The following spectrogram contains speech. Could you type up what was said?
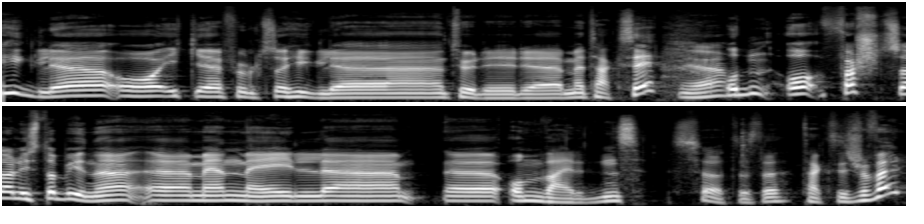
hyggelige og ikke fullt så hyggelige turer eh, med taxi. Ja. Og, den, og først så har jeg lyst til å begynne med en mail om verdens søteste taxisjåfør.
